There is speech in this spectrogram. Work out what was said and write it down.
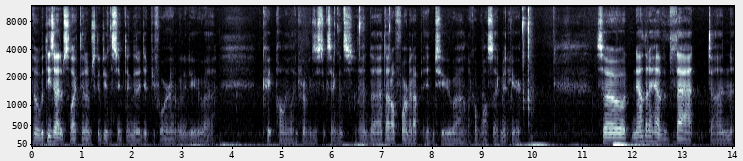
So with these items selected, I'm just going to do the same thing that I did before. I'm going to do uh, create polyline from existing segments, and uh, that'll form it up into like a wall segment here. So now that I have that done,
